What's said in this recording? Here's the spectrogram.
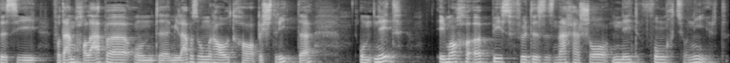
dass ich von dem leben kann und äh, meinen Lebensunterhalt kann bestreiten kann. Und nicht, ich mache etwas, für das es nachher schon nicht funktioniert.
